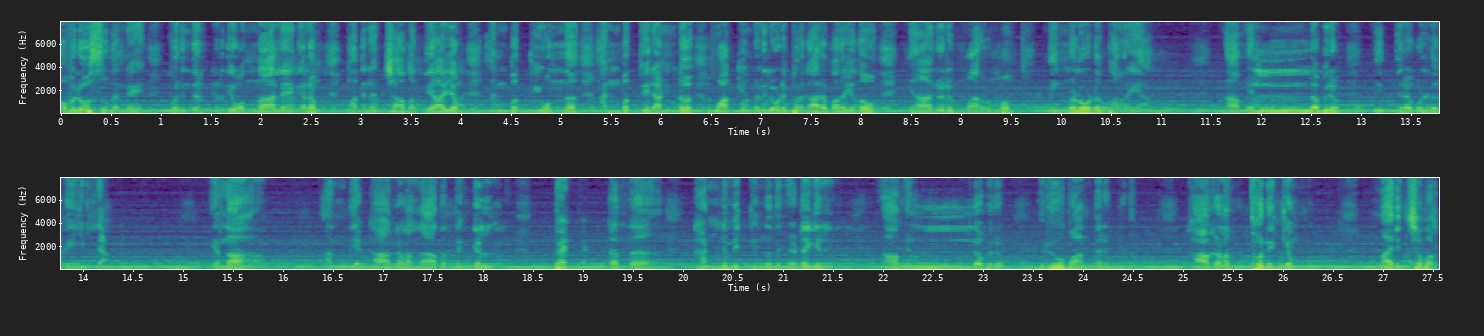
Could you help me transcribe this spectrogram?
പൗലോസ് തന്നെ കൊരിന്തിർക്കെഴുതിയ ഒന്നാം ലേഖനം പതിനഞ്ചാം അധ്യായം അൻപത്തി ഒന്ന് അൻപത്തിരണ്ട് വാക്യങ്ങളിലൂടെ ഇപ്രകാരം പറയുന്നു ഞാനൊരു മർമ്മം നിങ്ങളോട് പറയാം. നാം എല്ലാവരും നിദ്ര കൊള്ളുകയില്ല. എന്നാൽ അന്ത്യകാകളനാഥത്തെങ്കിൽ പെട്ടെന്ന് കണ്ണുമിക്കുന്നതിനിടയിൽ നാം എല്ലാവരും രൂപാന്തരപ്പെടും. കാകളം ധ്വനിക്കും. മരിച്ചവർ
